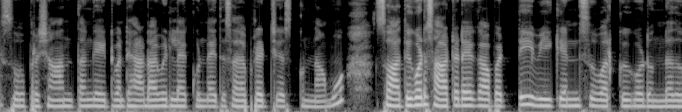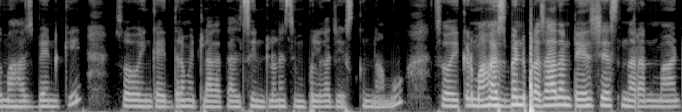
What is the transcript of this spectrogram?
సో, ప్రశాంతంగా ఎటువంటి హడావిడి లేకుండా అయితే సెలబ్రేట్ చేసుకున్నాము. సో, అది కూడా సాటర్‌డే కాబట్టి వీకెండ్స్ వర్క్ కూడా ఉండదు మా హస్బెండ్‌కి. సో, ఇంకా ఇద్దరం ఇట్లాగా కలిసి ఇంట్లోనే సింపుల్‌గా చేసుకున్నాము. సో, ఇక్కడ మా హస్బెండ్ ప్రసాదం టేస్ట్ చేస్తున్నారనమాట.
